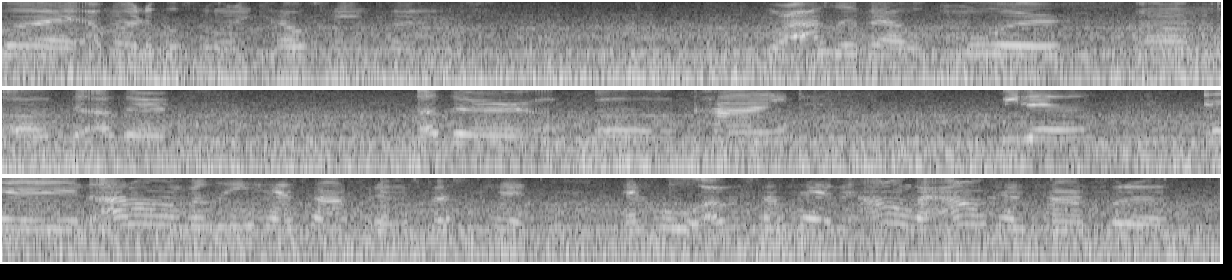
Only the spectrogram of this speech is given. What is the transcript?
but I wanted to go to the one in Towson because where I live out more um, of the other other uh, kind be there. And I don't really have time for them especially since that whole other stuff happened. I don't I don't have time for the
